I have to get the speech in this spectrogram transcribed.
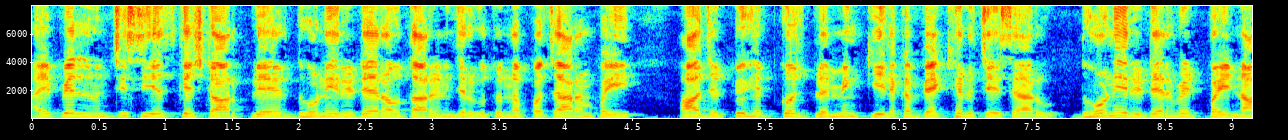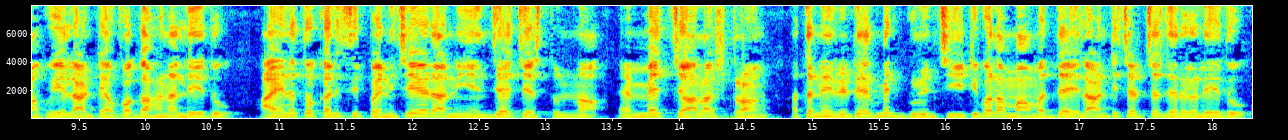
ఐపీఎల్ నుంచి CSK star player Dhoni retire అవుతారని జరుగుతున్న ప్రచారంపై ఆ జట్టు హెడ్ కోచ్ ప్లెమ్మింగ్ కీలక వ్యాఖ్యలు చేశారు. ధోని రిటైర్మెంట్ పై నాకు ఎలాంటి అవగాహన లేదు. ఆయనతో కలిసి పనిచేయడాన్ని ఎంజాయ్ చేస్తున్నా. ఎంఎస్ చాలా స్ట్రాంగ్. అతని రిటైర్మెంట్ గురించి ఇటీవల మా మధ్య ఎలాంటి చర్చ జరగలేదు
